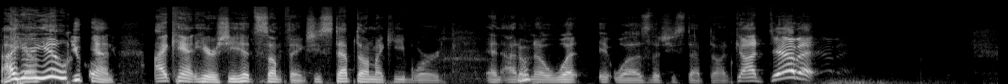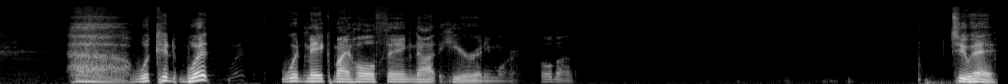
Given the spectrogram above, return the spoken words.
I hear No? you. You can. I can't hear. She hit something. She stepped on my keyboard, and I don't hmm? know what it was that she stepped on. God damn it! what could what would make my whole thing not here anymore? Hold on. Two hey.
